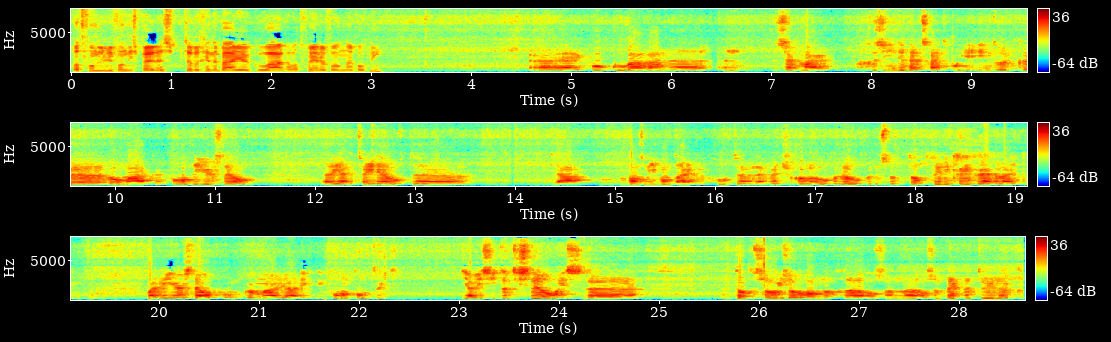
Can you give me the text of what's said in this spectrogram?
wat vonden jullie van die spelers? Te beginnen bij uh, Guara. Wat vond je ervan, uh, Rodney? Uh, ik vond Guara een, een, zeg maar, gezien de wedstrijd goede indruk wil maken. Vooral de eerste helft. ja, de tweede helft ja, was niemand eigenlijk goed en, en werd je gewoon overlopen. Dus dat, dat vind ik geen vergelijking. Maar de eerste helft vond ik hem, ja, ik, ik vond hem goed. Ja, je ziet dat hij snel is dat is sowieso handig uh, als, een, uh, als een back natuurlijk.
